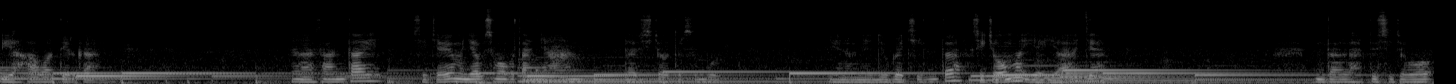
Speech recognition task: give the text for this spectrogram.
dia khawatirkan. Dengan santai si cewek menjawab semua pertanyaan dari si cowok tersebut. Ya namanya juga cinta si cowok mah iya iya aja. Entahlah tuh si cowok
